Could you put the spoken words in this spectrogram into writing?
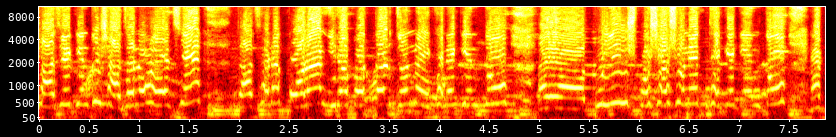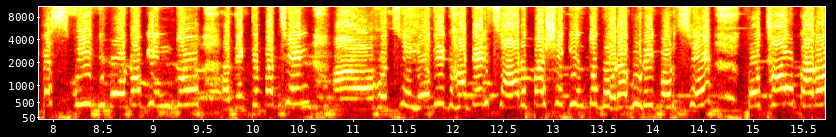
সাজে কিন্তু সাজানো হয়েছে। তাছাড়া কড়া নিরাপত্তার জন্য এখানে কিন্তু পুলিশ প্রশাসনের থেকে কিন্তু একটা স্পিড বোটও কিন্তু আহ, দেখতে পাচ্ছেন হচ্ছে নদী ঘাটের চারপাশে কিন্তু ঘোরাঘুরি করছে। কোথাও কারও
